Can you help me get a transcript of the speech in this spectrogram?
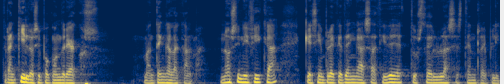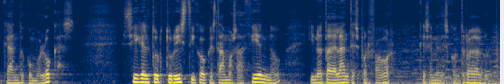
Tranquilos hipocondriacos, mantenga la calma. No significa que siempre que tengas acidez tus células estén replicando como locas sigue el tour turístico que estamos haciendo y no te adelantes, por favor, que se me descontrola el grupo.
